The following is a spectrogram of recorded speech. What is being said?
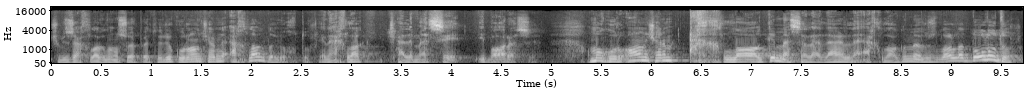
ki, biz əxlaqdan söhbət edirik. Quran-ı Kərimdə əxlaq da yoxdur. Yəni əxlaq kəlməsi, ibarəsi. Amma Quran-ı Kərim əxlaqi məsələlərlə, əxlaqi mövzularla doludur.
